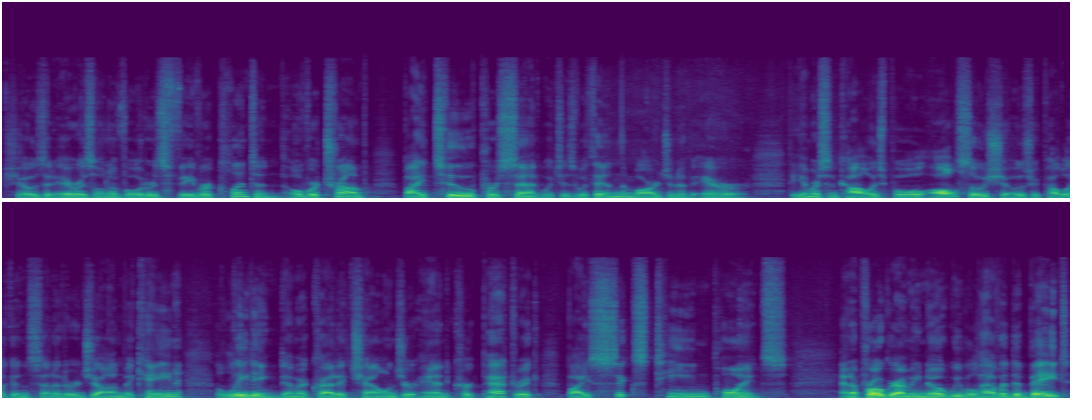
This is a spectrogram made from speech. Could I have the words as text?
shows that Arizona voters favor Clinton over Trump by 2%, which is within the margin of error. The Emerson College poll also shows Republican Senator John McCain leading Democratic challenger Ann Kirkpatrick by 16 points. And a programming note, we will have a debate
